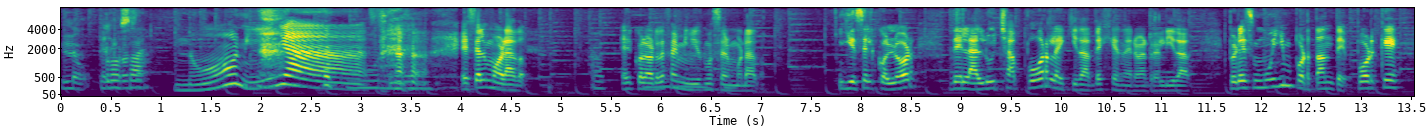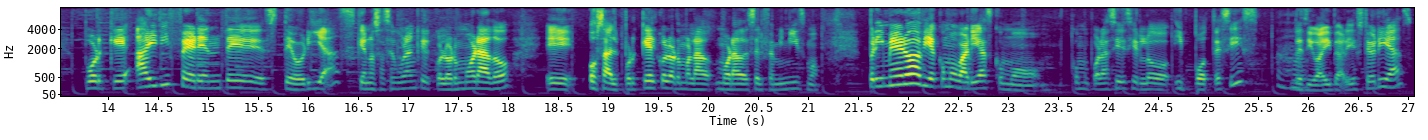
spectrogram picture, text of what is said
No. el Rosa. No, niñas. No, es el morado. El color de feminismo es el morado. Y es el color de la lucha por la equidad de género en realidad. Pero es muy importante porque porque hay diferentes teorías que nos aseguran que el color morado, eh, o sea, el por qué el color morado, morado es el feminismo. Primero había como varias, como, como por así decirlo, hipótesis, Ajá. les digo, hay varias teorías,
